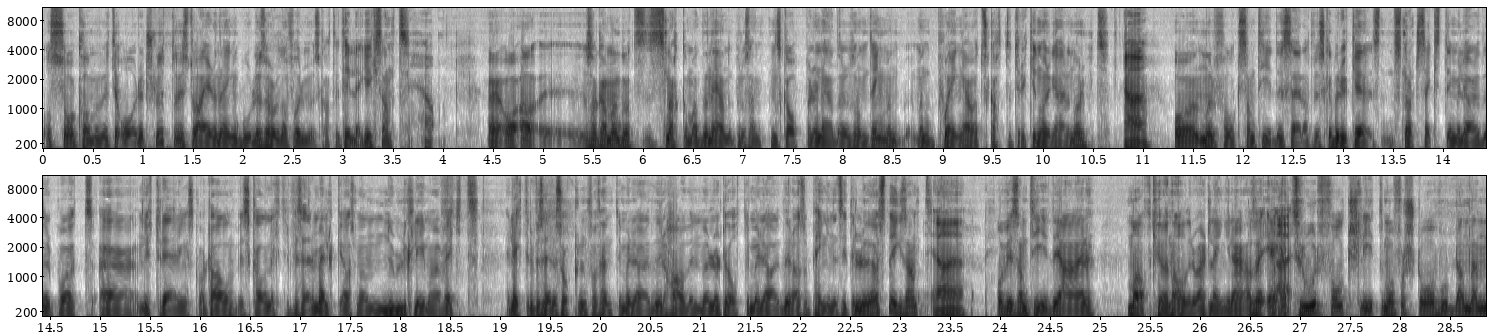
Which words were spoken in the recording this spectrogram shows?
og så kommer vi til årets slutt, og hvis du eier din egen bolig, så har du da formuesskatt i tillegg. ikke sant? Ja. Eh, og eh, Så kan man godt snakke om at den ene prosenten skal opp eller ned, eller sånne ting, men, men poenget er jo at skattetrykket i Norge er enormt. ja, ja. Og når folk samtidig ser at vi skal bruke snart 60 milliarder på et uh, nytt regjeringskvartal, vi skal elektrifisere Melkøya, som har null klimaeffekt, elektrifisere sokkelen for 50 milliarder, havvindmøller til 80 milliarder, altså pengene sitter løst, ikke sant? ja, ja. Og vi samtidig er Matkøene har aldri vært lengre. Altså, jeg, jeg tror folk sliter med å forstå hvordan den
